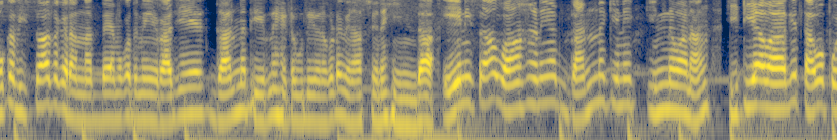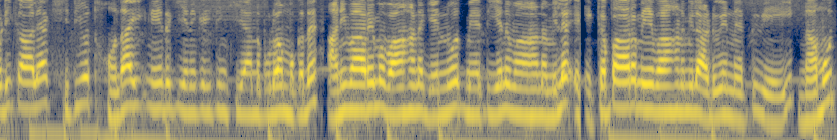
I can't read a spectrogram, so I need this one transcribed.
ඕක විශ්වාස කරන්නත් බෑමකොද මේ රජය ගන්න තීරණ හෙට උදේ වෙනකොට වෙනස් වෙන හින්දා. ඒ නිසා වාහනයක් ගන්න කෙනෙක් ඉන්නවනං හිටියවාගේ තව පොඩි කාලයක් හිටියොත් හොඳයි නේද කියන එක ඉතින් කියන්න පුළුවන්. මොකද අනිවාර්යම වාහන ගෙන්නුවොත් මේ තියෙන වාහන මිල එක පාර මේ වාහන මිල අඩුවෙන් නැති වෙයි. නමුත්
